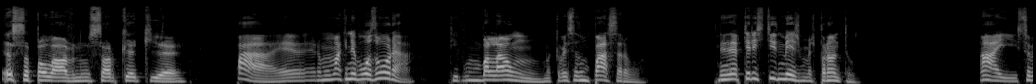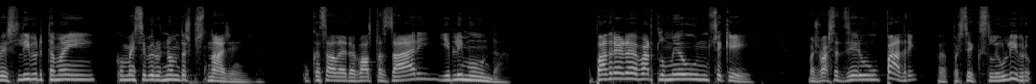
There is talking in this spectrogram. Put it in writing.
essa palavra, não sabe o que é que é. Pá, é- era uma máquina voadora. Tipo um balão, uma cabeça de um pássaro. Nem deve ter existido mesmo, mas pronto. Ah, e sobre esse livro também convém saber o nome das personagens. O casal era Baltazar e Blimunda. O padre era Bartolomeu não sei quê. Mas basta dizer o padre, para parecer que se leu o livro.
